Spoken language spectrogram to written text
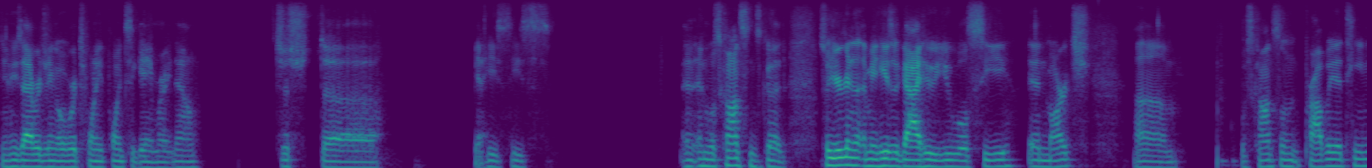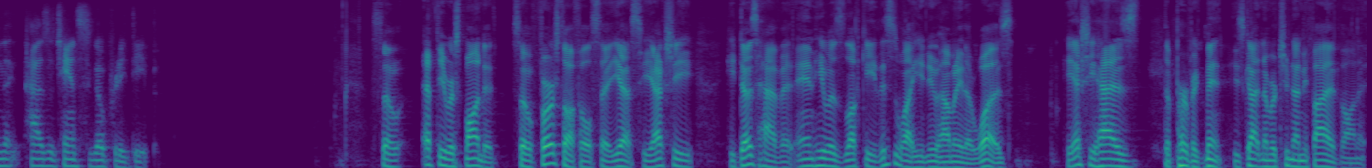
You know, he's averaging over 20 points a game right now. Just uh yeah, he's he's and, and Wisconsin's good. So you're gonna I mean he's a guy who you will see in March. Um Wisconsin probably a team that has a chance to go pretty deep. So FD responded. So first off, he'll say yes, he actually he does have it, and he was lucky. This is why he knew how many there was. He actually has the perfect mint. He's got number two ninety five on it.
